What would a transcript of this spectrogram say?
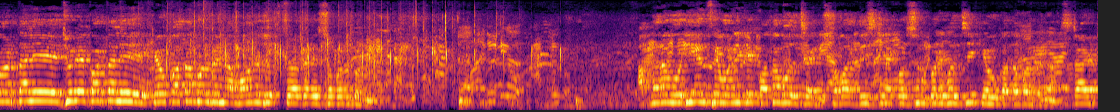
করতালি জুড়ে করতালি কেউ কথা বলবেন না মনোযোগ সহকারে শপথ করুন। আপনারা অডিয়েন্সে অনেকে কথা বলছেন সবার দৃষ্টি আকর্ষণ করে বলছি কেউ কথা বলবে না। স্টার্ট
